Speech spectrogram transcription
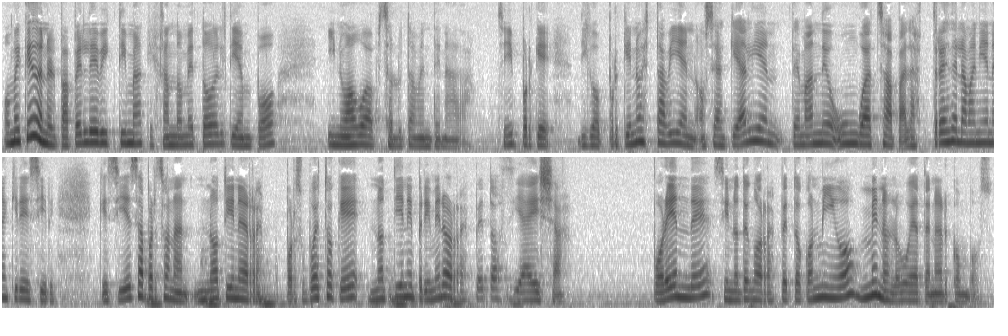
o me quedo en el papel de víctima quejándome todo el tiempo y no hago absolutamente nada. ¿Sí? Porque digo, porque no está bien, o sea, que alguien te mande un WhatsApp a las 3 de la mañana quiere decir que si esa persona no tiene, por supuesto que no tiene primero respeto hacia ella. Por ende, si no tengo respeto conmigo, menos lo voy a tener con vos,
